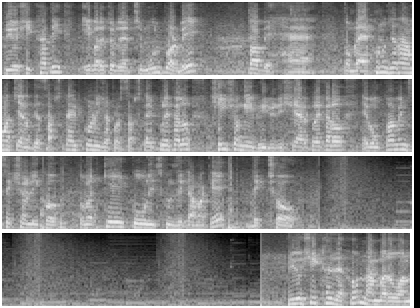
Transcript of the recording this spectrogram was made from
প্রিয় শিক্ষার্থী। এবারে চলে যাচ্ছে মূল পর্বে। তবে হ্যাঁ তোমরা এখনও যারা আমার চ্যানেলকে সাবস্ক্রাইব করেনি, ঝটপট সাবস্ক্রাইব করে ফেলো। সেই সঙ্গে এই ভিডিওটি শেয়ার করে ফেলো এবং কমেন্ট সেকশন লিখো তোমরা কে কোন স্কুল থেকে আমাকে দেখছ। প্রিয় শিক্ষা, দেখো নাম্বার ওয়ান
